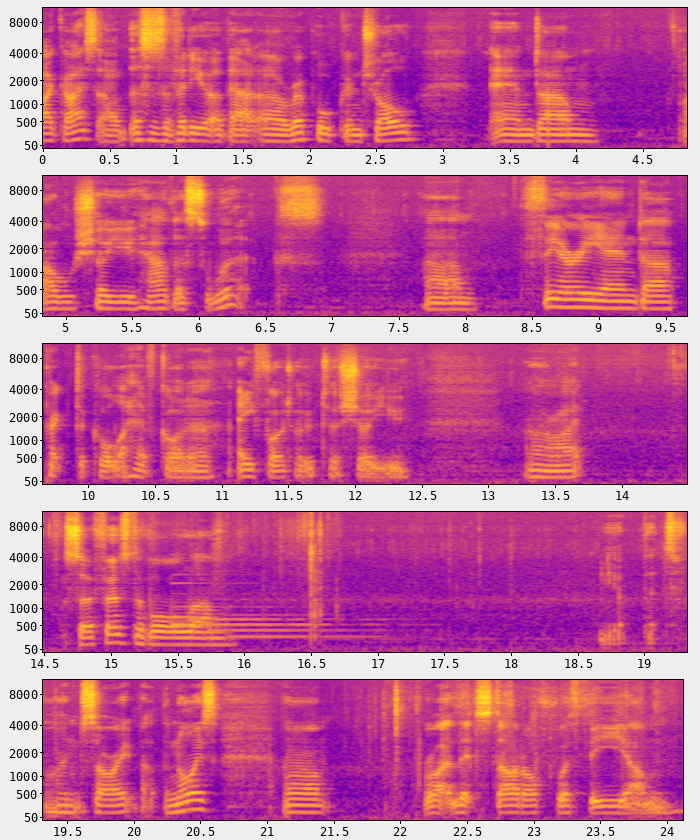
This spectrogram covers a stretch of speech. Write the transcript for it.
Hi guys, uh, this is a video about uh, ripple control and um, I will show you how this works. Um, theory and uh, practical, I have got a, a photo to show you. Alright, so first of all, um, yep, that's fine, sorry about the noise. Um, right, let's start off with the um,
